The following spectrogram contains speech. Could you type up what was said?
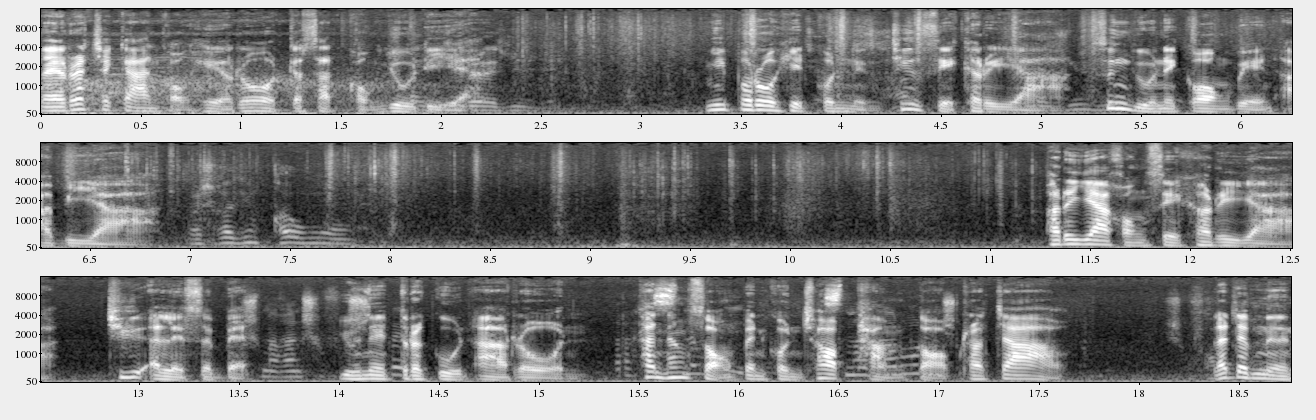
ในรัชกาลของเฮโรดกษัตริย์ของยูเดีย มีปุโรหิตคนหนึ่งชื่อเสคริยา ซึ่งอยู่ในกองเวรอาบิยา ภรรยาของเสคาริยา ชื่ออลิซาเบธอยู่ในตระกูลอาโรน ท่านทั้งสองเป็นคนชอบธรรมต่อพระเจ้า และดำเนิน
